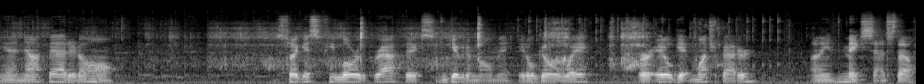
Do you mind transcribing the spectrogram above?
Yeah, not bad at all. So I guess if you lower the graphics and give it a moment, it'll go away, or it'll get much better. I mean, makes sense though.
